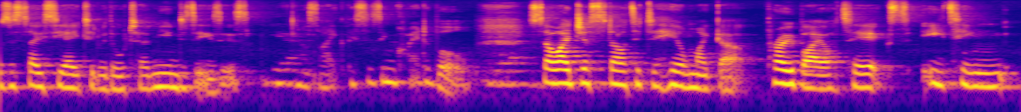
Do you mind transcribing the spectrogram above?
was associated with autoimmune diseases. I was like, this is incredible. So I just started to heal my gut, probiotics, eating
